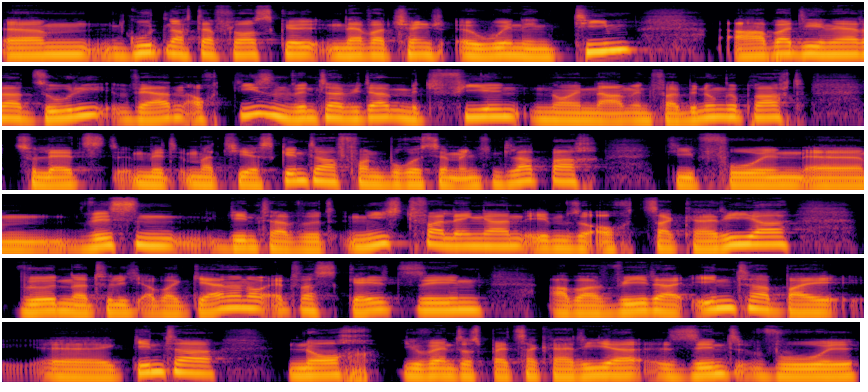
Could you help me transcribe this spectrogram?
Ähm, gut nach der Floskel Never Change a Winning Team. Aber die Nerazzurri werden auch diesen Winter wieder mit vielen neuen Namen in Verbindung gebracht. Zuletzt mit Matthias Ginter von Borussia Mönchengladbach. Die Fohlen ähm, wissen, Ginter wird nicht verlängern, ebenso auch Zakaria. Würden natürlich aber gerne noch etwas Geld sehen, aber weder Inter bei äh, Ginter noch Juventus bei Zakaria sind wohl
